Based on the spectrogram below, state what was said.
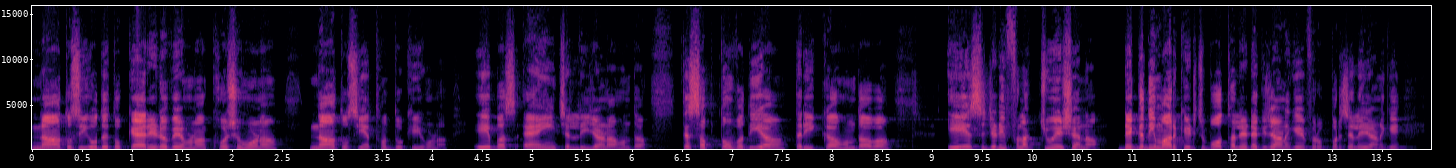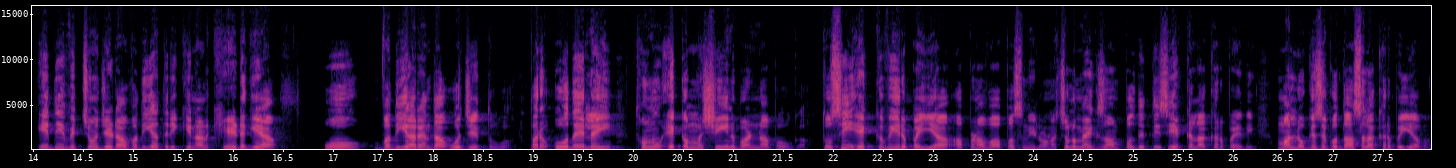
ਨਾ ਤੁਸੀਂ ਉਹਦੇ ਤੋਂ ਕੈਰੀਡ ਅਵੇ ਹੋਣਾ, ਖੁਸ਼ ਹੋਣਾ, ਨਾ ਤੁਸੀਂ ਇੱਥੋਂ ਦੁਖੀ ਹੋਣਾ। ਇਹ ਬਸ ਐਂ ਹੀ ਚੱਲੀ ਜਾਣਾ ਹੁੰਦਾ। ਤੇ ਸਭ ਤੋਂ ਵਧੀਆ ਤਰੀਕਾ ਹੁੰਦਾ ਵਾ ਇਸ ਜਿਹੜੀ ਫਲਕਚੁਏਸ਼ਨ ਆ ਡਿੱਗਦੀ ਮਾਰਕੀਟ 'ਚ ਬਹੁਤ ਥੱਲੇ ਡਿੱਗ ਜਾਣਗੇ, ਫਿਰ ਉੱਪਰ ਚਲੇ ਜਾਣਗੇ। ਇਹਦੇ ਵਿੱਚੋਂ ਜਿਹੜਾ ਵਧੀਆ ਤਰੀਕੇ ਨਾਲ ਖੇਡ ਗਿਆ, ਉਹ ਵਧੀਆ ਰਹਿੰਦਾ, ਉਹ ਜੇਤੂ ਆ। ਪਰ ਉਹਦੇ ਲਈ ਤੁਹਾਨੂੰ ਇੱਕ ਮਸ਼ੀਨ ਬਣਨਾ ਪਊਗਾ। ਤੁਸੀਂ ਇੱਕ ਵੀ ਰੁਪਈਆ ਆਪਣਾ ਵਾਪਸ ਨਹੀਂ ਲਾਉਣਾ। ਚਲੋ ਮੈਂ ਐਗਜ਼ਾਮਪਲ ਦਿੱਤੀ ਸੀ 1 ਲੱਖ ਰੁਪਏ ਦੀ। ਮੰਨ ਲਓ ਕਿਸੇ ਕੋਲ 10 ਲੱਖ ਰੁਪਈਆ ਵਾ,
